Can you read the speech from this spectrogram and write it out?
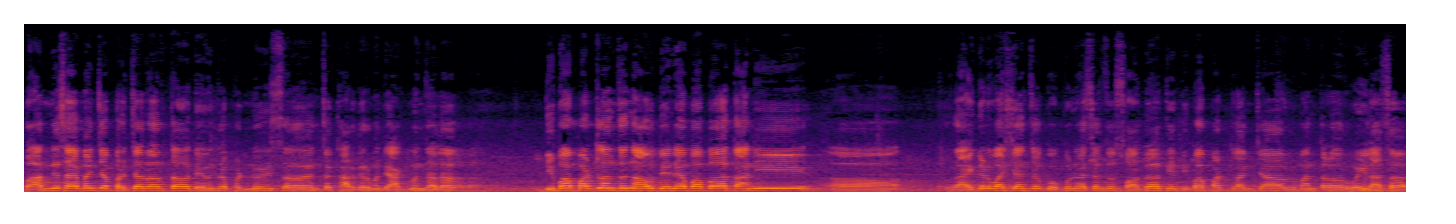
बारणे साहेबांच्या प्रचारार्थ देवेंद्र फडणवीस यांचं खारघरमध्ये आगमन झालं. दिबा पाटलांचं नाव देण्याबाबत आणि रायगडवासियांचं कोकणवासियांचं स्वागत हे दिबा पाटलांच्या विमानतळावर होईल असं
